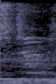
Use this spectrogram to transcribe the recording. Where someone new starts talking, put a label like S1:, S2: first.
S1: supposed to.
